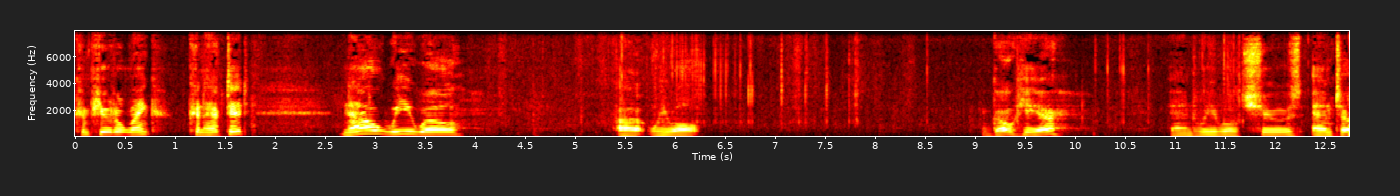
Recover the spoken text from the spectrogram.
computer link connected. Now we will uh, we will go here and we will choose enter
